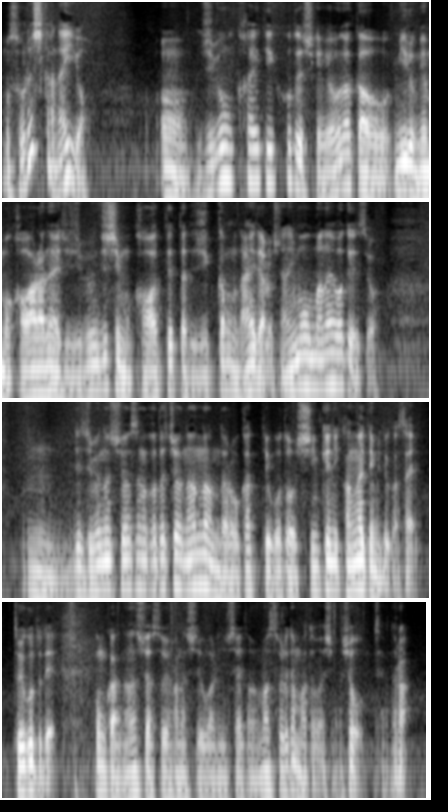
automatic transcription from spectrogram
もうそれしかないよ。うん。自分を変えていくことでしか世の中を見る目も変わらないし、自分自身も変わっていったって実感もないだろうし、何も生まないわけですよ。うん、で自分の幸せの形は何なんだろうかっていうことを真剣に考えてみてください。ということで今回の話はそういう話で終わりにしたいと思います。それではまたお会いしましょう。さよなら。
